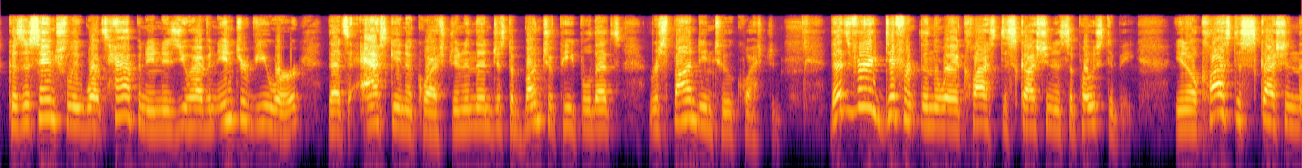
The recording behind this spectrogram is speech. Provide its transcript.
Because essentially what's happening is you have an interviewer that's asking a question and then just a bunch of people that's responding to a question. That's very different than the way a class discussion is supposed to be. You know, class discussion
